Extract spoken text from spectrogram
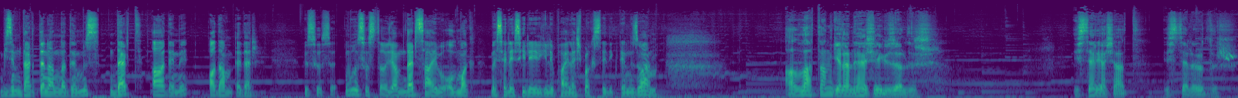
bizim dertten anladığımız dert Adem'i adam eder hususu. Bu hususta hocam dert sahibi olmak meselesiyle ilgili paylaşmak istedikleriniz var mı? Allah'tan gelen her şey güzeldir. İster yaşat, ister öldür.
